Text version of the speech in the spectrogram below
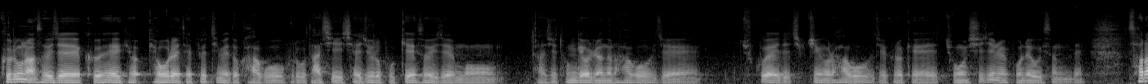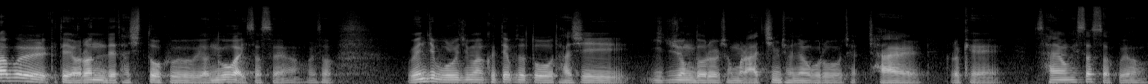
그러고 나서 이제 그해 겨울에 대표팀에도 가고 그리고 다시 제주로 복귀해서 이제 뭐 다시 동계훈련을 하고 이제 축구에 이제 집중을 하고 이제 그렇게 좋은 시즌을 보내고 있었는데 서랍을 그때 열었는데 다시 또 그 연고가 있었어요. 그래서 왠지 모르지만 그때부터 또 다시 2주 정도를 정말 아침 저녁으로 자, 잘 그렇게 사용했었었고요.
